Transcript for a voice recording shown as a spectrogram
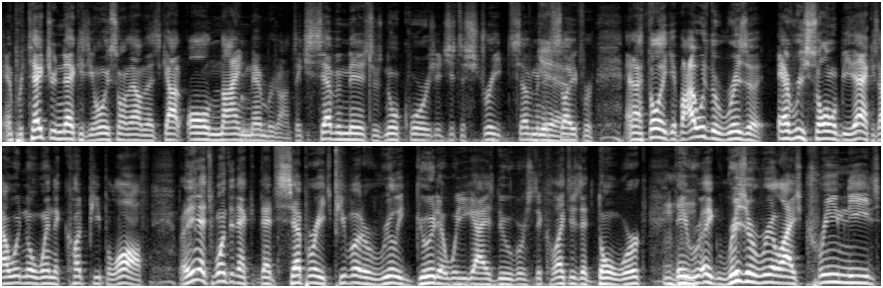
and "Protect Your Neck" is the only song on the album that's got all nine members on. it. It's like seven minutes. There's no chorus. It's just a straight seven minute Yeah. cipher. And I felt like if I was the RZA, every song would be that because I wouldn't know when to cut people off. But I think that's one thing that that separates people that are really good at what you guys do versus the collectors that don't work. They Mm-hmm. re- like RZA realized Cream needs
